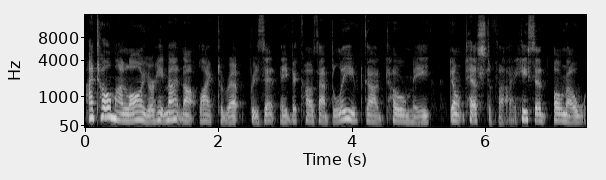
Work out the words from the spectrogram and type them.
I told my lawyer he might not like to represent me because I believed God told me don't testify. He said, Oh no,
